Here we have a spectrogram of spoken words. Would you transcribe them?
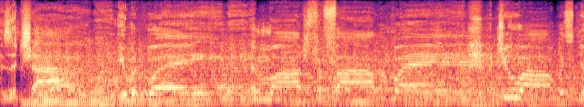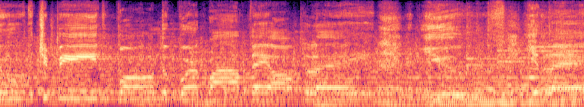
As a child, you would wait and watch from far away. But you always knew that you'd be the one to work while they all play. And you, you lay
